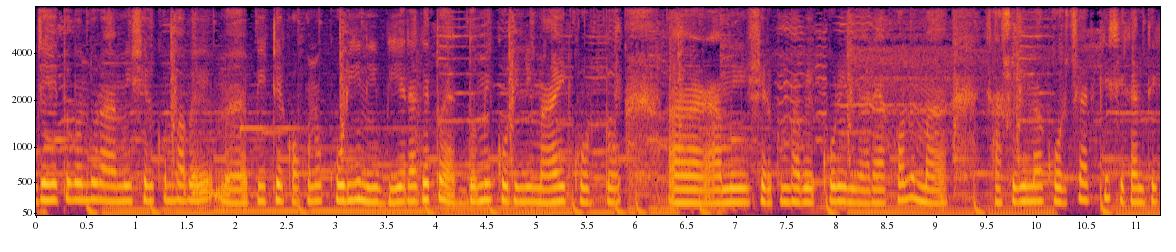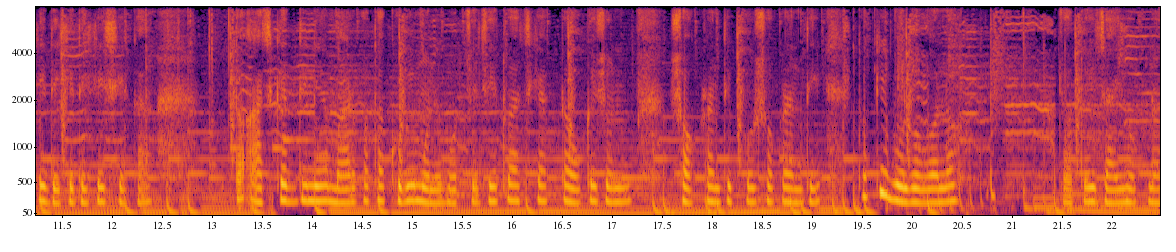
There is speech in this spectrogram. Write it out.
যেহেতু বন্ধুরা, আমি সেরকমভাবে পিঠে কখনো করিনি। বিয়ের আগে তো একদমই করিনি। মাই করতো। আর আমি সেরকমভাবে করিনি। আর এখন মা, শাশুড়ি মা করছে আর কি, সেখান থেকে দেখে দেখে শেখা। তো আজকের দিনে মার কথা খুবই মনে পড়ছে। যেহেতু আজকে একটা ওকেশন সংক্রান্তি পৌষ সংক্রান্তি তো কি বলব বলো? যতই যাই হোক না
